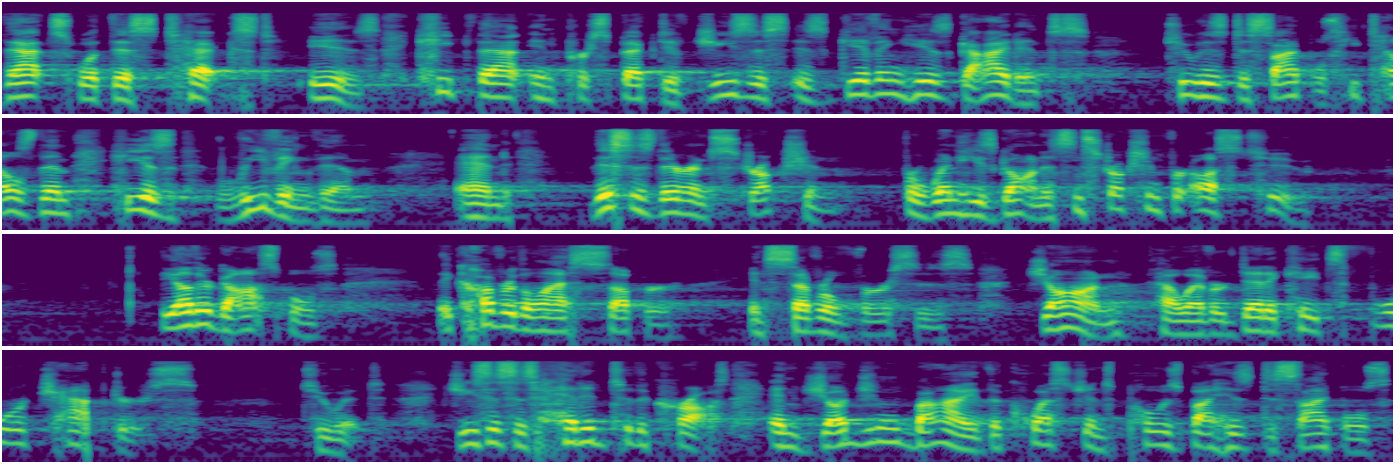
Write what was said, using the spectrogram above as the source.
That's what this text is. Keep that in perspective. Jesus is giving his guidance to his disciples. He tells them he is leaving them. And this is their instruction for when he's gone. It's instruction for us too. The other gospels, they cover the Last Supper in several verses. John, however, dedicates four chapters to it. Jesus is headed to the cross, and judging by the questions posed by his disciples,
